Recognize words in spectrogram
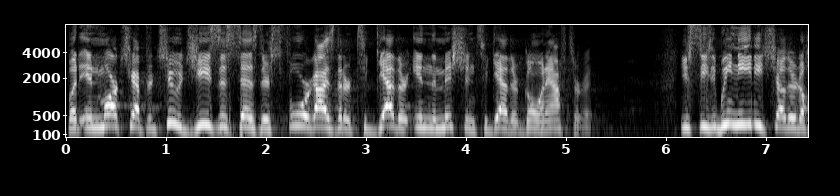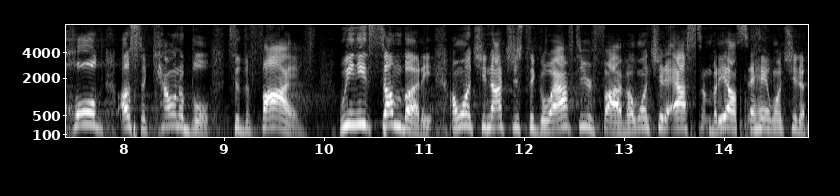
but in Mark chapter 2, Jesus says there's four guys that are together in the mission together going after it. You see, we need each other to hold us accountable to the five. We need somebody. I want you not just to go after your five, I want you to ask somebody else, say, hey, I want you to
